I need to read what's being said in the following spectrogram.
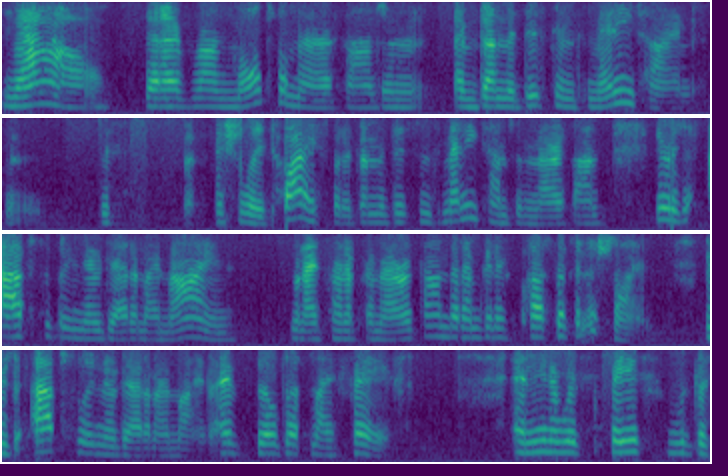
now that I've run multiple marathons and I've done the distance many times, officially twice, but I've done the distance many times in a marathon, there is absolutely no doubt in my mind when I sign up for a marathon that I'm going to cross the finish line. There's absolutely no doubt in my mind. I've built up my faith. And you know, with faith, with the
